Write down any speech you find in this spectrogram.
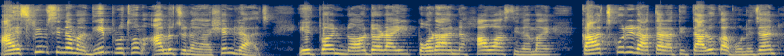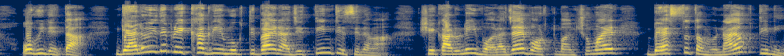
আইসক্রিম সিনেমা দিয়ে প্রথম আলোচনায় আসেন রাজ। এরপর নডরাই, পরাণ, হাওয়া সিনেমায় কাজ করে রাতারাতি তারকা বনে যান অভিনেতা। গেল ঈদে প্রেক্ষাগৃহে মুক্তি পায় রাজের তিনটি সিনেমা। সে কারণেই বলা যায় বর্তমান সময়ের ব্যস্ততম নায়ক তিনি।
